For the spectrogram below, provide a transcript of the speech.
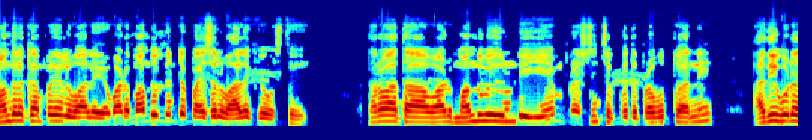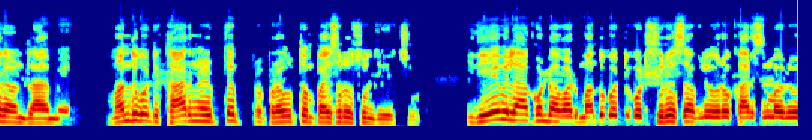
మందుల కంపెనీలు వాళ్ళే వాడు మందులు తింటే పైసలు వాళ్ళకే వస్తాయి. తర్వాత వాడు మందు మీద ఉండి ఏం ప్రశ్నించకపోతే ప్రభుత్వాన్ని అది కూడా లాభమే మందు కొట్టి కారు నడిపితే ప్రభుత్వం పైసలు వసూలు చేయొచ్చు. ఇది ఏమి లేకుండా వాడు మందు కొట్టి కొట్టి సీరియస్ ఆఫ్లు ఎవరో కార్సినిమా ఎవరో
